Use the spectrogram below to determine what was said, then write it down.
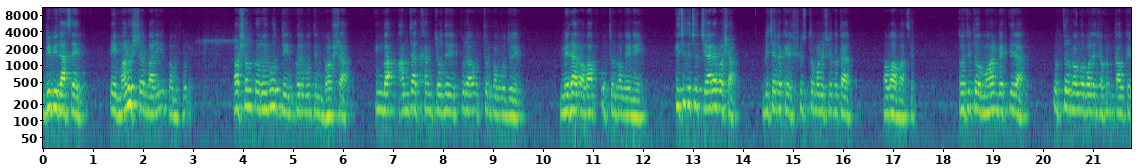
বিবি রাসেল, এই মানুষটার বাড়ি রংপুরে। অসংখ্য রহিমুদ্দিন করিমুদ্দিন ভরসা কিংবা আমজাদ খান চৌধুরীর পুরা উত্তরবঙ্গ জুড়ে। মেধার অভাব উত্তরবঙ্গে নেই। কিছু কিছু চেয়ারে বসা বিচারকের সুস্থ মানসিকতার অভাব আছে। কথিত মহান ব্যক্তিরা উত্তরবঙ্গ বলে যখন কাউকে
